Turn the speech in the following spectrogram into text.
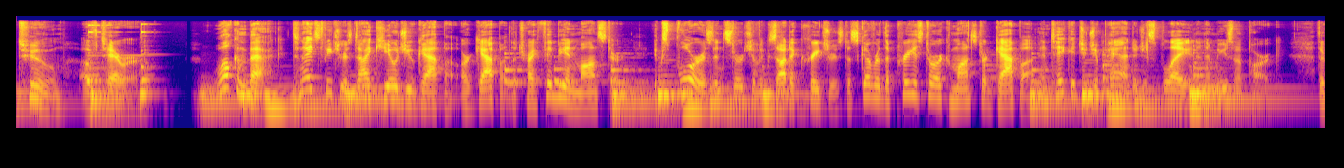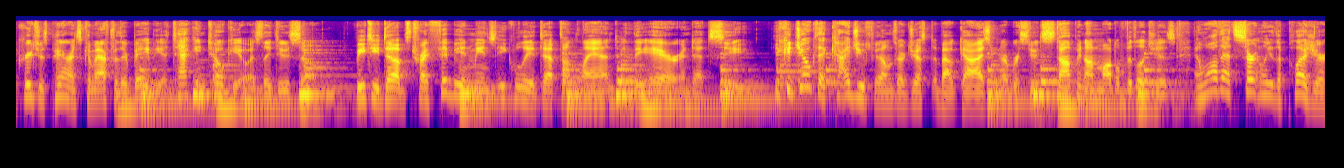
Tomb of Terror. Welcome back. Tonight's feature is Daikyoju Gappa, or Gappa, the Triphibian monster. Explorers in search of exotic creatures discover the prehistoric monster Gappa and take it to Japan to display in an amusement park. The creature's parents come after their baby, attacking Tokyo as they do so. BT dubs, Triphibian means equally adept on land, in the air, and at sea. You could joke that kaiju films are just about guys in rubber suits stomping on model villages, and while that's certainly the pleasure,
